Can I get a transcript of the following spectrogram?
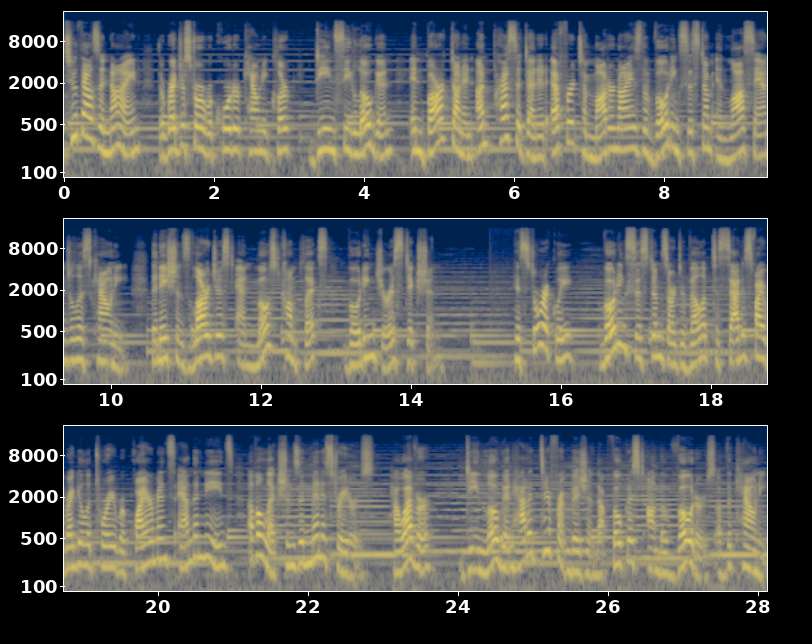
2009, the Registrar Recorder County Clerk Dean C. Logan embarked on an unprecedented effort to modernize the voting system in Los Angeles County, the nation's largest and most complex voting jurisdiction. Historically, voting systems are developed to satisfy regulatory requirements and the needs of elections administrators. However, Dean Logan had a different vision that focused on the voters of the county.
